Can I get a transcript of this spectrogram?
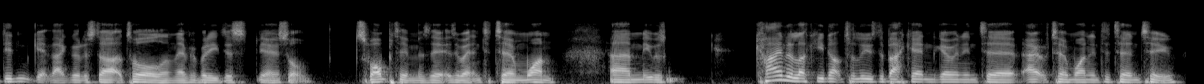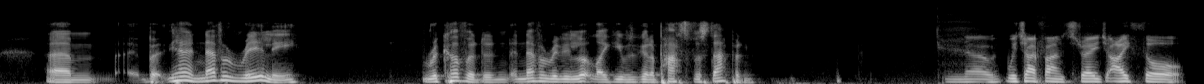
didn't get that good a start at all, and everybody just you know sort of swamped him as it as it went into turn one. Um, he was kind of lucky not to lose the back end going into out of turn one into turn two, um, but yeah, never really recovered and, and never really looked like he was going to pass Verstappen. No, which I found strange. I thought,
